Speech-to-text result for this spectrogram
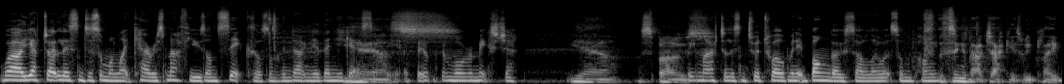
well, you have to listen to someone like Cerys Matthews on Six or something, don't you? Then you get a- Yes. a, bit, a bit more of a mixture. Yeah, I suppose. But you might have to listen to a 12 minute bongo solo at some point. The thing about Jack is we play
